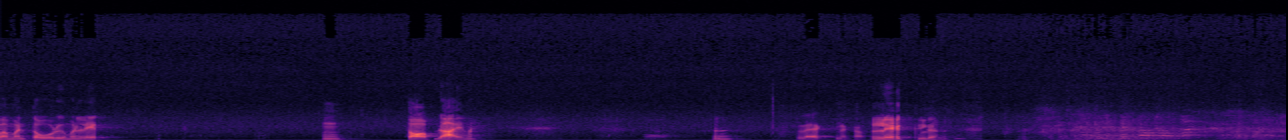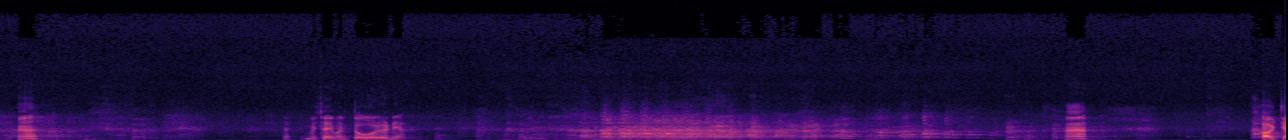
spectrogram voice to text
ว่ามันโตหรือมันเล็ก อืม ตอบได้ไหมเล็กนะครับ เล็กเลย ไม่ใช่มันโตแล้วเนี่ย ฮะ เข้าใจ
